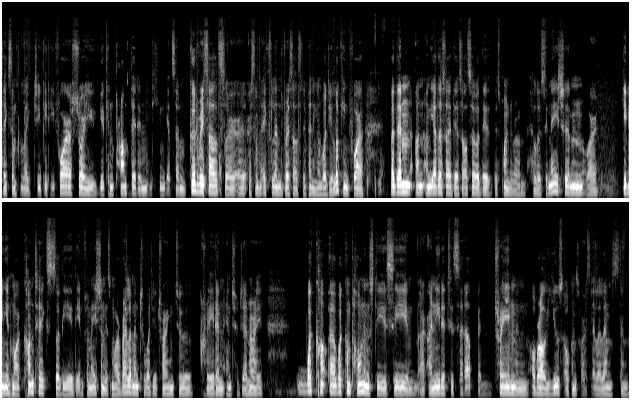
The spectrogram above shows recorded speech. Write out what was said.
take something like gpt-4 sure you, you can prompt it and you can get some good results or, or, or, some excellent results depending on what you're looking for. But then on, on the other side there's also the, this point around hallucination or giving it more context so the, the information is more relevant to what you're trying to create and, and to generate. What co- uh, what components do you see are, are, needed to set up and train and overall use open source LLMs then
